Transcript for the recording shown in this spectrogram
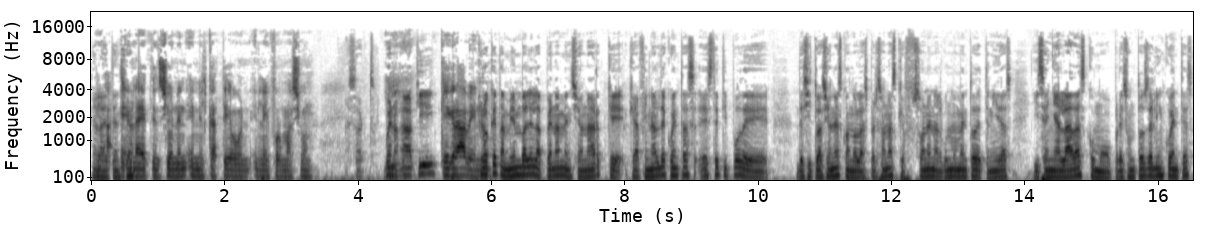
en la detención, en, la detención, en, el cateo, en, la información. Exacto. Bueno, aquí qué grave, creo que también vale la pena mencionar que, que a final de cuentas este tipo de, de situaciones cuando las personas que son en algún momento detenidas y señaladas como presuntos delincuentes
